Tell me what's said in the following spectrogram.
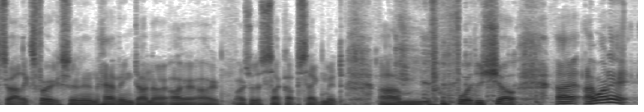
Sir Alex Ferguson, and having done our our, our, our sort of suck up segment um, for the show, uh, I want to.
